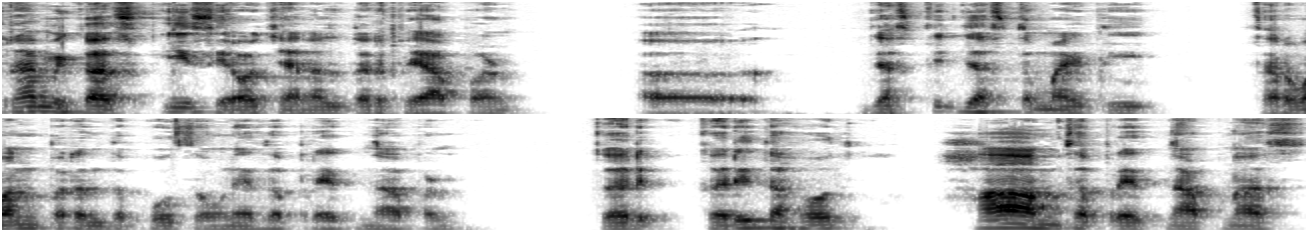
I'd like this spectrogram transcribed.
ग्रामविकास ई सेवा चॅनलतर्फे आपण जास्तीत जास्त माहिती सर्वांपर्यंत पोहोचवण्याचा प्रयत्न आपण कर करीत आहोत. हा आमचा प्रयत्न आपणास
